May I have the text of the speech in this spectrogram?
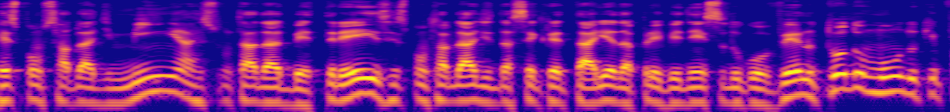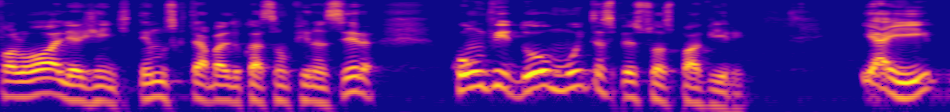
Responsabilidade minha, responsabilidade da B3, responsabilidade da Secretaria da Previdência do governo, todo mundo que falou: olha, gente, temos que trabalhar educação financeira, convidou muitas pessoas para virem. E aí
